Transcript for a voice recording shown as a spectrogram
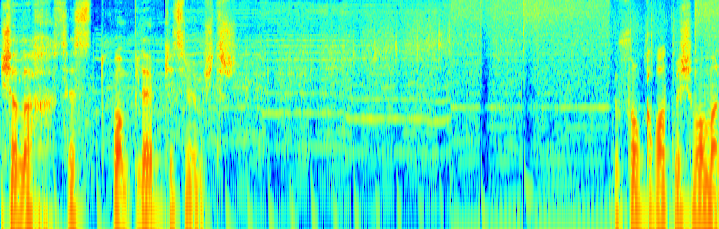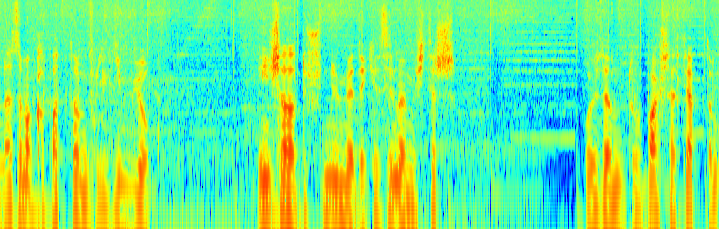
İnşallah ses komple kesilmemiştir. Mikrofonu kapatmışım ama ne zaman kapattığım bilgim yok. İnşallah düşündüğüm yerde kesilmemiştir. O yüzden dur başlat yaptım.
